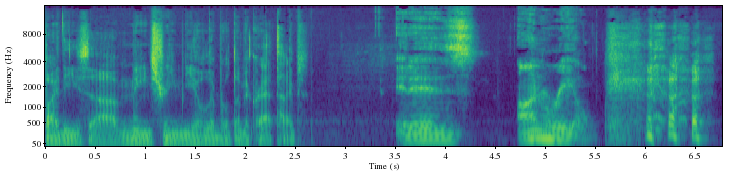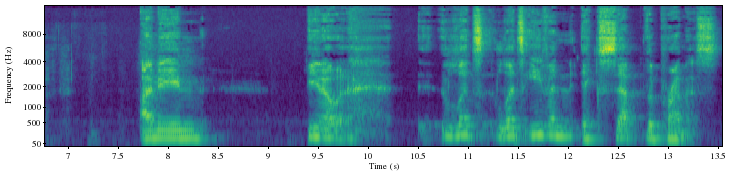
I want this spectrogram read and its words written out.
by these uh, mainstream neoliberal Democrat types? It is unreal. I mean, you know, let's let's even accept the premise,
